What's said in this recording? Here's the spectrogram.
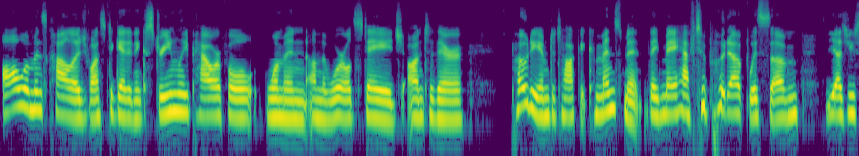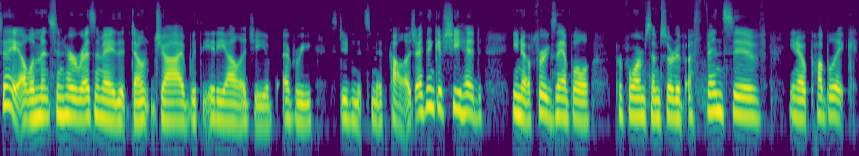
all women's college wants to get an extremely powerful woman on the world stage onto their podium to talk at commencement, they may have to put up with some, as you say, elements in her resume that don't jibe with the ideology of every student at Smith College. I think if she had, you know, for example, performed some sort of offensive, you know, public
